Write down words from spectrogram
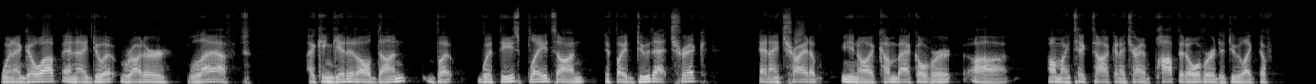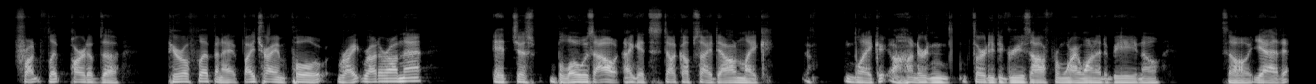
when I go up and I do it rudder left, I can get it all done. But with these blades on, if I do that trick and I try to, you know, I come back over uh, on my tic-toc and I try and pop it over to do like the front flip part of the Piro flip, and I, if I try and pull right rudder on that, it just blows out. I get stuck upside down like like 130 degrees off from where I wanted to be, you know. So yeah,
